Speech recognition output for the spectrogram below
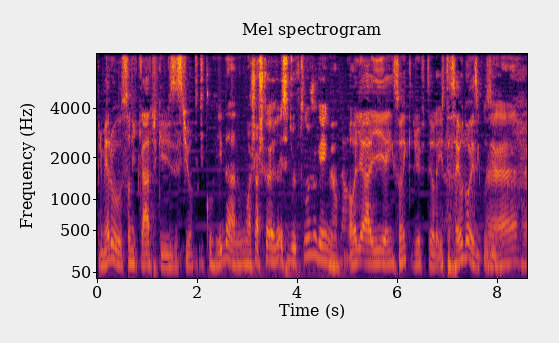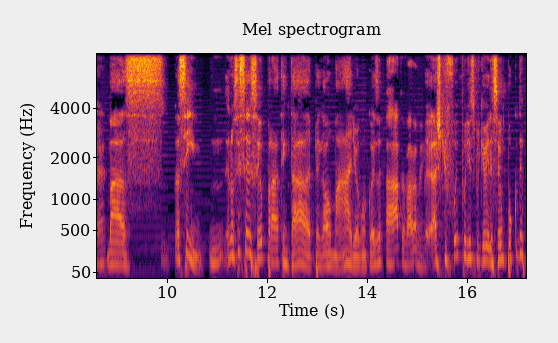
Primeiro Sonic Kart que existiu. De corrida? Não, acho, acho que esse Drift eu não joguei, meu. Não. Olha aí, hein? Sonic Drift. Eu, e saiu dois, inclusive. É, é. Mas, assim, eu não sei se ele saiu pra tentar pegar o Mario, alguma coisa. Ah, provavelmente. Acho que foi por isso, porque ele saiu um pouco depois,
